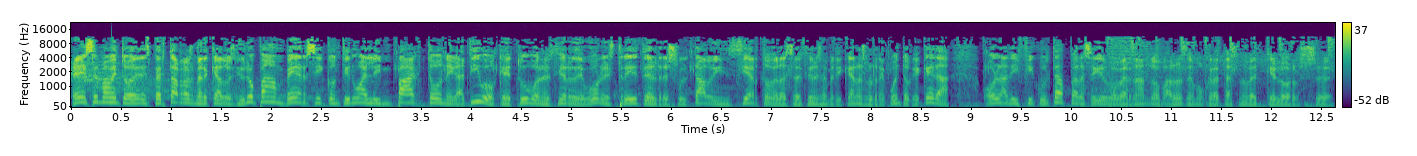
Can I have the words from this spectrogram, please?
Es el momento de despertar los mercados de Europa, ver si continúa el impacto negativo que tuvo en el cierre de Wall Street, el resultado incierto de las elecciones americanas, el recuento que queda, o la dificultad para seguir gobernando a los demócratas una vez que los eh,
